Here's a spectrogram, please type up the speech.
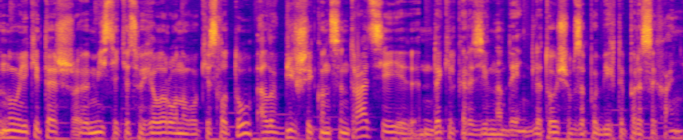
ну які теж е, містять цю гіалуронову кислоту, але в більшій концентрації декілька разів на день для того, щоб запобігти пересиханню.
